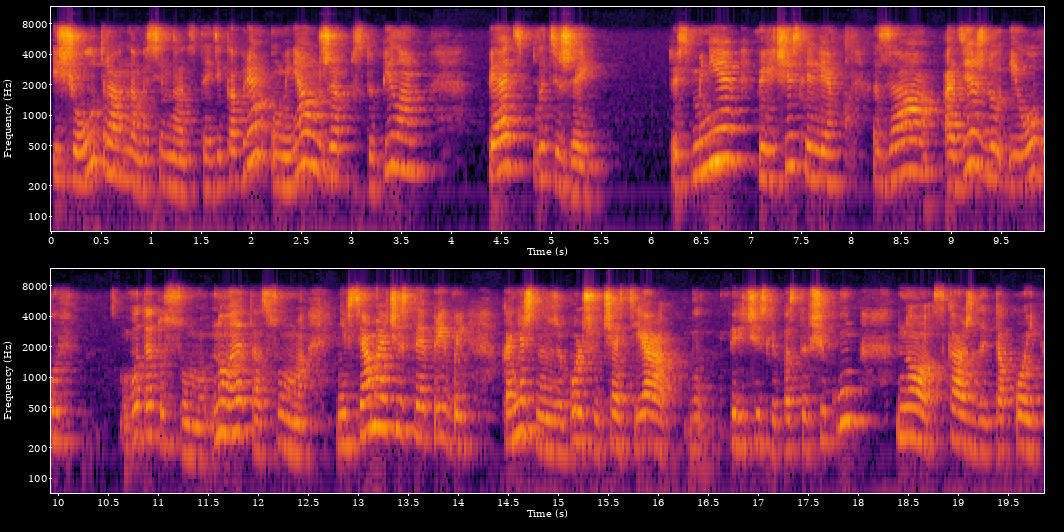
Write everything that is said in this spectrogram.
еще утро на 18 декабря у меня уже поступило 5 платежей. То есть мне перечислили за одежду и обувь вот эту сумму. Но эта сумма не вся моя чистая прибыль. Конечно же, большую часть я перечислю поставщику, но с каждой такой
